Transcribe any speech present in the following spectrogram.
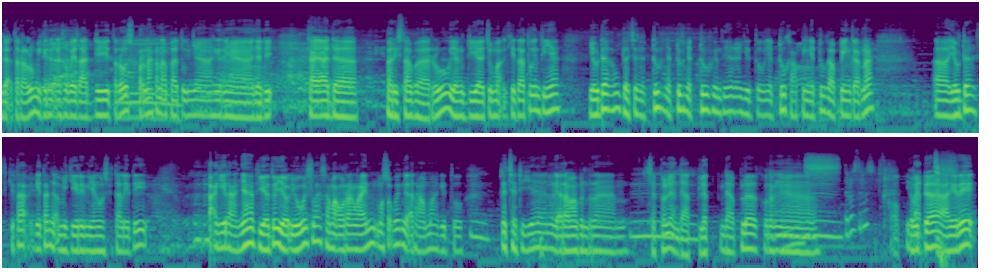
nggak terlalu mikirin SOP tadi. Terus pernah kena batunya akhirnya. Jadi kayak ada barista baru yang dia cuma kita tuh intinya ya udah kamu belajar nyeduh nyeduh nyeduh intinya kayak gitu. Nyeduh cupping nyeduh cupping. Karena eh, ya udah kita kita nggak mikirin yang hospitality tak kiranya dia tuh ya ya wis lah sama orang lain masuk gue nggak ramah gitu. Kejadian nggak ramah beneran. Jebol yang dablek. ndablek. Kurangnya Hmm, terus terus? Ya udah akhirnya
